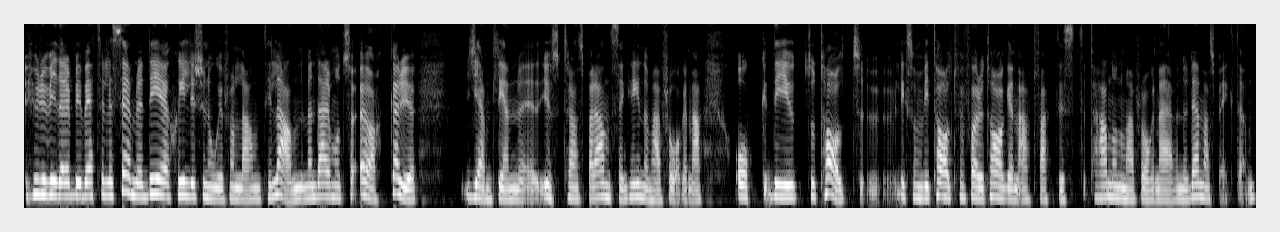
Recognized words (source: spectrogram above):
huruvida det blir bättre eller sämre, det skiljer sig nog från land till land. Men däremot så ökar ju egentligen eh, just transparensen kring de här frågorna. Och det är ju totalt liksom vitalt för företagen att faktiskt ta hand om de här frågorna även ur den aspekten.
